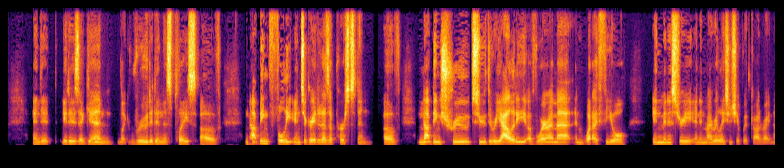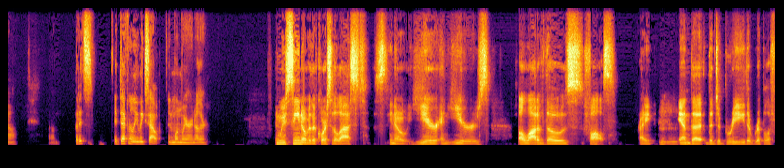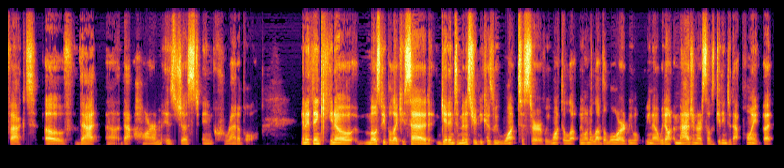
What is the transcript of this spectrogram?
And it it is again like rooted in this place of not being fully integrated as a person of not being true to the reality of where i'm at and what i feel in ministry and in my relationship with god right now. Um, but it's it definitely leaks out in one way or another. And we've seen over the course of the last you know year and years a lot of those falls right? Mm-hmm. and the the debris the ripple effect of that uh, that harm is just incredible and i think you know most people like you said get into ministry because we want to serve. We want to love we want to love the lord. We you know we don't imagine ourselves getting to that point but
